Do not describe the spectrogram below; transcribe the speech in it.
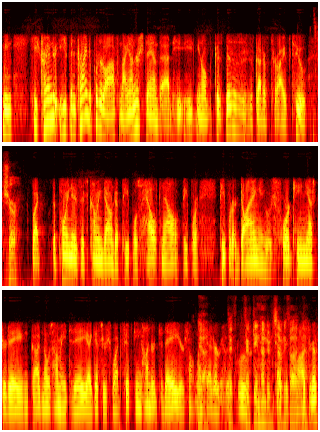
I mean, he's trying to. He's been trying to put it off, and I understand that. He, he you know because businesses have got to thrive too. Sure. But the point is, it's coming down to people's health now. People are people are dying. It was 14 yesterday, and God knows how many today. I guess there's what 1,500 today or something yeah. like that, or 1,575 positive.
